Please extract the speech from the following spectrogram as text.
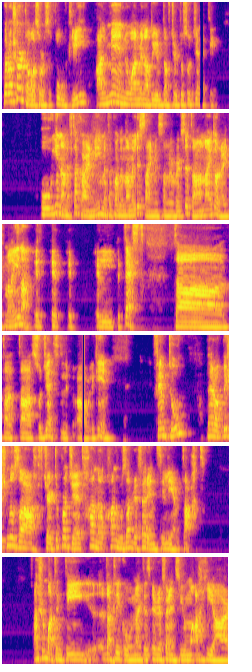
però xorta huwa sors utli għal min u għal min għadu jibda f'ċertu suġġetti. U jiena niftakarni meta kont nagħmel l-assignments tal-università ngħid alright, mela jiena il-test ta' suġġett li għaw li kien fimtu, pero biex nużaħ f'ċertu proġett ħan uża referenzi li hemm taħt. Għax imbagħad inti dak li jkun ngħid ir-referenzi huma aħjar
